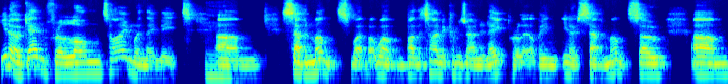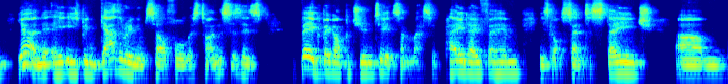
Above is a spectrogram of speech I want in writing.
you know, again for a long time when they meet. Mm. Um, seven months. Well, but well, by the time it comes around in April, it'll be you know seven months. So um, yeah, and he's been gathering himself all this time. This is his big, big opportunity. It's a massive payday for him. He's got centre stage. Um,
